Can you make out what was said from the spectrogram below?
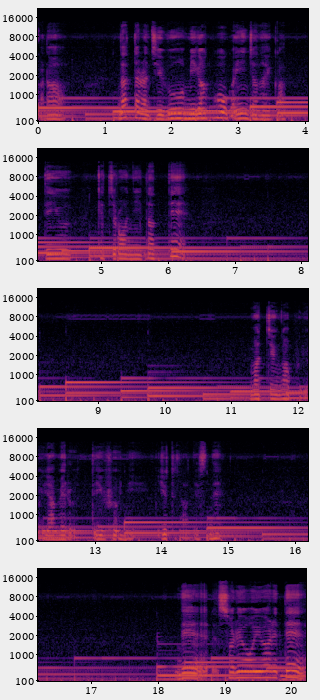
からだったら自分を磨く方がいいんじゃないかっていう結論に至ってマッチングアプリをやめるっていうふうに言ってたんですね。でそれを言われて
